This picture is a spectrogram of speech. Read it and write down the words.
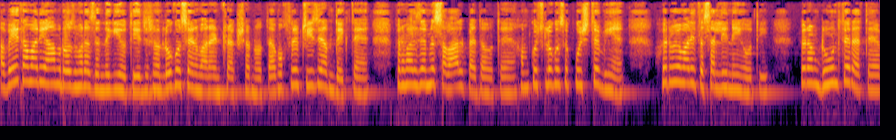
اب ایک ہماری عام روزمرہ زندگی ہوتی ہے، جس میں لوگوں سے ہمارا انٹریکشن ہوتا ہے، مختلف چیزیں ہم دیکھتے ہیں، پھر ہمارے ذہن میں سوال پیدا ہوتے ہیں۔ ہم کچھ لوگوں سے پوچھتے بھی ہیں، پھر بھی ہماری تسلی نہیں ہوتی۔ پھر ہم ڈھونڈتے رہتے ہیں،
